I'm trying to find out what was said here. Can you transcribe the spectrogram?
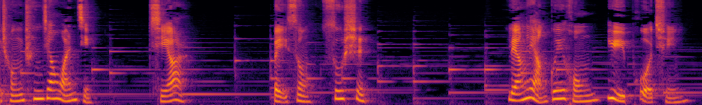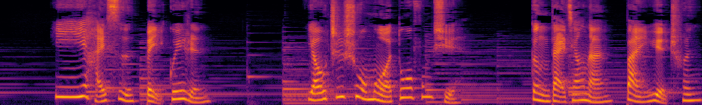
崇春江晚景其二，北宋苏轼。两两归鸿欲破群，依依还似北归人。遥知朔漠多风雪，更待江南半月春。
